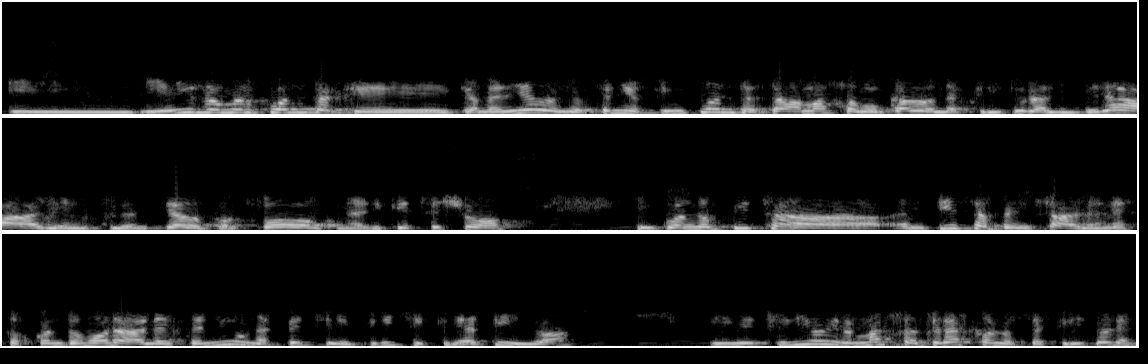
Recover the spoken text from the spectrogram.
Y, ahí Romer cuenta que, a mediados de los años 50 estaba más abocado a la escritura literaria, influenciado por Faulkner y qué sé yo, y cuando empieza, empieza a pensar en estos cuentos morales, tenía una especie de crisis creativa y decidió ir más atrás con los escritores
